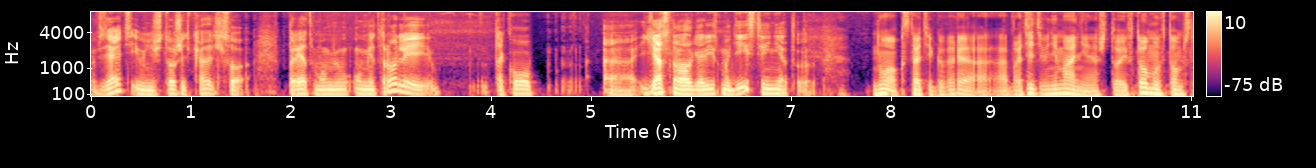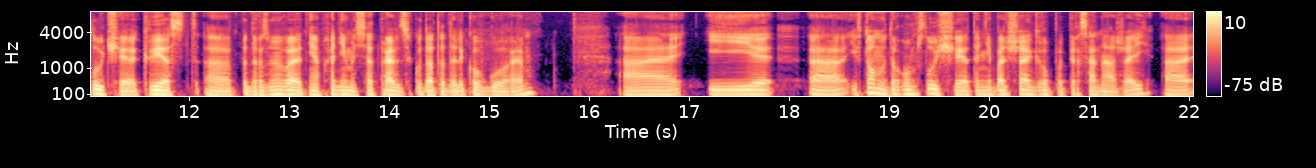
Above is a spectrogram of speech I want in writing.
взять и уничтожить кольцо. При этом у, у метролей такого э, ясного алгоритма действий нету. Но, кстати говоря, обратите внимание, что и в том, и в том случае квест э, подразумевает необходимость отправиться куда-то далеко в горы. Э, и, э, и в том, и в другом случае это небольшая группа персонажей. Э,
